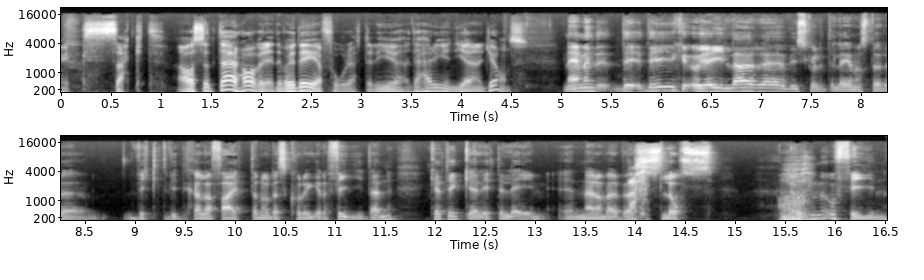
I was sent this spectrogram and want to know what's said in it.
Exakt. Ja, så där har vi det. Det var ju det jag for efter. Det, ju, det här är ju Indiana Jones. Nej men det, det, är ju kul. Och jag gillar, eh, vi skulle inte lägga någon större vikt vid själva fighten och dess koreografi. Den kan jag tycka är lite lame eh, när de väl börjar slåss. Lugn och fin.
